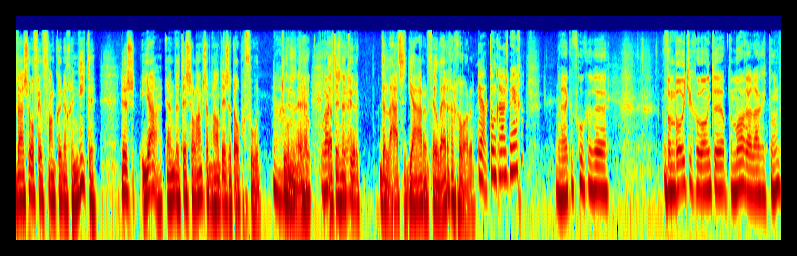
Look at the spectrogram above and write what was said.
waar zoveel van kunnen genieten. Dus ja, en dat is zo langzamerhand is het opgevoerd. Toen, uh, dat is natuurlijk de laatste jaren veel erger geworden. Ja, Tom Kruisbergen? Nou, ik heb vroeger uh, op een bootje gewoond. Uh, op de Morra lag ik toen.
